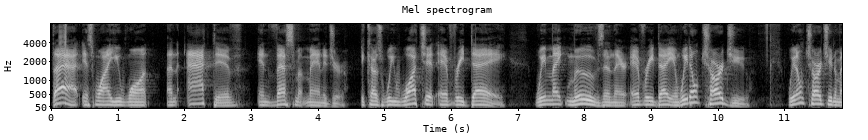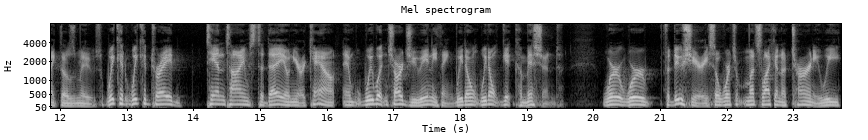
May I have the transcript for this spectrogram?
That is why you want an active investment manager because we watch it every day. We make moves in there every day, and we don't charge you. We don't charge you to make those moves. We could we could trade ten times today on your account, and we wouldn't charge you anything. We don't we don't get commissioned. We're we're fiduciary, so we're much like an attorney. We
